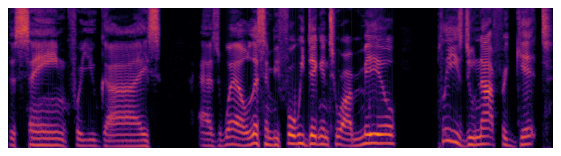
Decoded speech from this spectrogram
the same for you guys as well. Listen, before we dig into our meal, please do not forget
